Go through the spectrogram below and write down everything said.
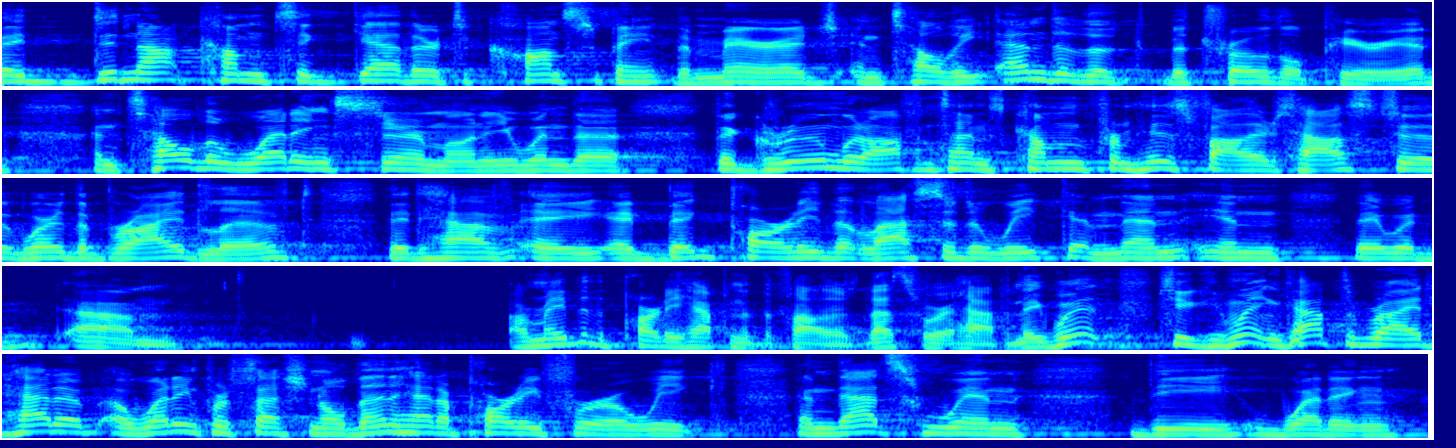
they did not come together to consummate the marriage until the end of the betrothal period, until the wedding ceremony, when the, the groom would oftentimes come from his father's house to where the bride lived. They'd have a, a big party that lasted a week, and then in, they would, um, or maybe the party happened at the father's. That's where it happened. They went, she went and got the bride, had a, a wedding processional, then had a party for a week, and that's when the wedding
